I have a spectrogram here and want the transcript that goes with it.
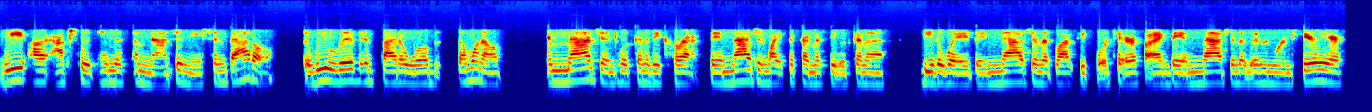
we are actually in this imagination battle, that we live inside a world that someone else imagined was going to be correct. They imagined white supremacy was going to be the way. They imagined that black people were terrifying. They imagined that women were inferior.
